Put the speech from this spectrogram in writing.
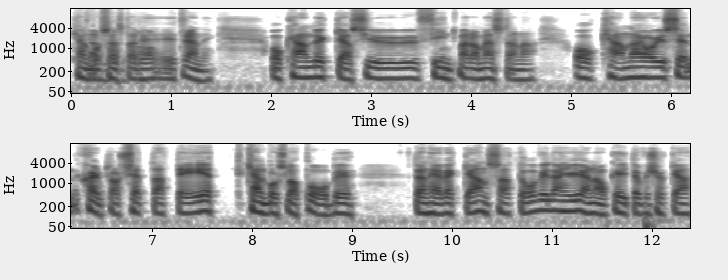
kallblåshästar Kallblås, i, i träning. Och han lyckas ju fint med de hästarna. Och han har ju sen, självklart sett att det är ett kallblåslopp på Åby den här veckan. Så att då vill han ju gärna åka hit och försöka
